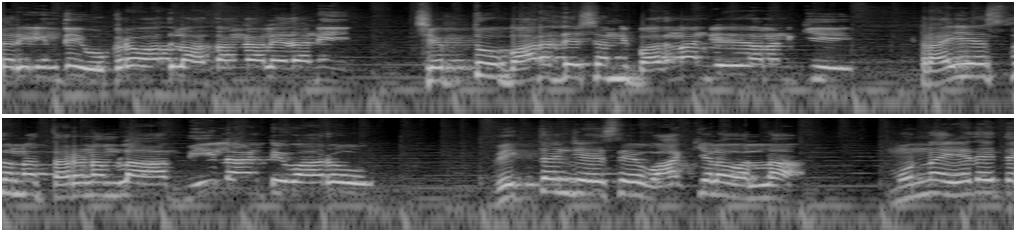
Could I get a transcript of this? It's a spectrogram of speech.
జరిగింది. ఉగ్రవాదులు హతం కాలేదని చెప్తూ భారతదేశాన్ని బదనాం చేయడానికి ట్రై చేస్తున్న తరుణంలో మీలాంటి వారు వ్యక్తం చేసే వాక్యాల వల్ల మొన్న ఏదైతే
